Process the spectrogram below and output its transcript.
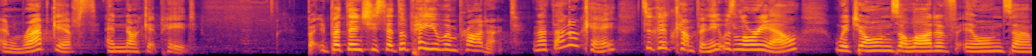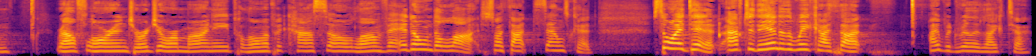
and wrap gifts and not get paid. But, but then she said, they'll pay you in product. And I thought, okay, it's a good company. It was L'Oreal, which owns a lot of, owns um, Ralph Lauren, Giorgio Armani, Paloma Picasso, Lanvin. It owned a lot. So I thought, sounds good. So I did it. After the end of the week, I thought, I would really like to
